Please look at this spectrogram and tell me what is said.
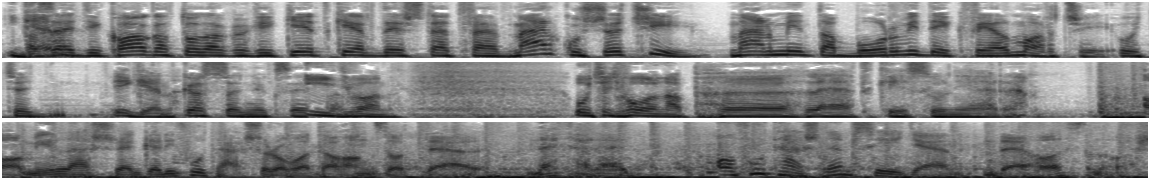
Igen? az egyik hallgatónak, aki két kérdést tett fel. Márkus öcsi? Mármint a Borvidék félmarcsi? Úgyhogy Igen. köszönjük szépen. Így van. Úgyhogy holnap ö, lehet készülni erre. A Millás reggeli futás rovata hangzott el. Ne feledd, a futás nem szégyen, de hasznos.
